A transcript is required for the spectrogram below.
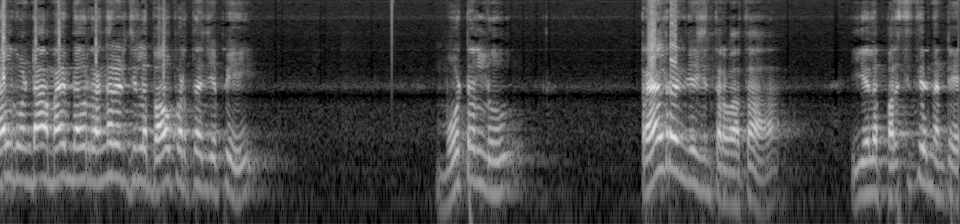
నల్గొండ మహబూబ్నగర్ రంగారెడ్డి జిల్లా బాగుపడతాయని చెప్పి మోటార్లు ట్రయల్ రన్ చేసిన తర్వాత వీళ్ళ పరిస్థితి ఏంటంటే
